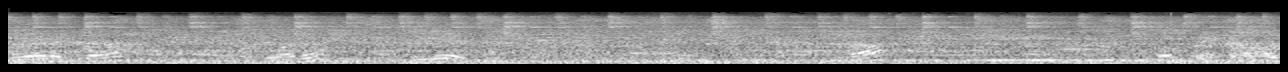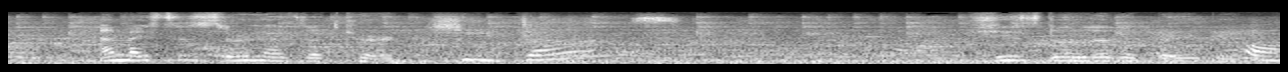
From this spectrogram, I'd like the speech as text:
You want a shot? You wanna? Sige. Yeah? And my sister has a turd. She does? She's the little baby. Oh.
